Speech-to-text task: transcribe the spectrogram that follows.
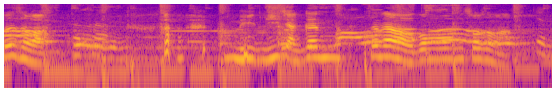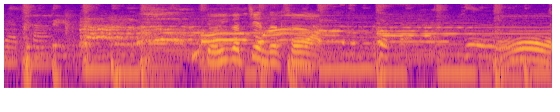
这是什么？你你想跟圣诞老公公说什么？电的车，有一个剑的车啊。哦，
